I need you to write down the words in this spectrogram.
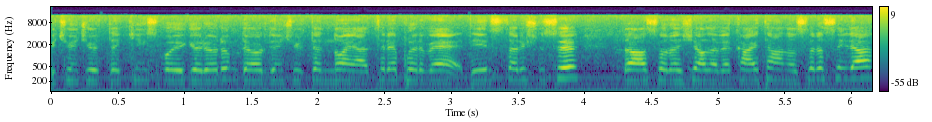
3. ülkte Kingsboy'u görüyorum. 4. ülkte Noel, Trapper ve Deerstar üçlüsü. Daha sonra Jala ve Kaytano sırasıyla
